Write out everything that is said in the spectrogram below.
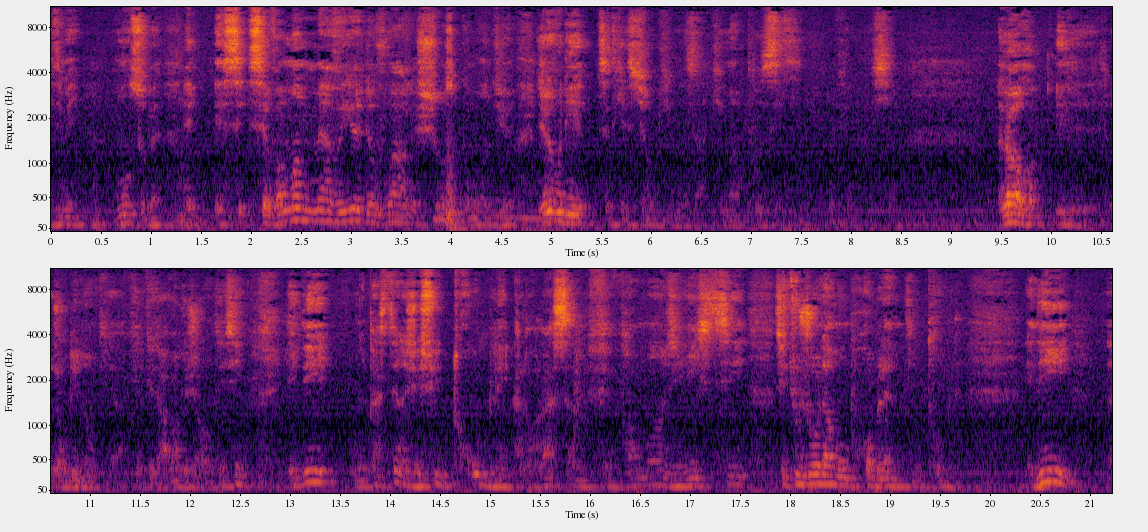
dit, mais Et, c'est vraiment merveilleux de voir les choses comme Dieu. Je vais vous dire cette question qui m'a posée. Alors, aujourd'hui, donc, il y a quelques avant que je rentre ici, il dit, pasteur, je suis troublé. Alors là, ça me fait vraiment, j'ai dit, c'est toujours là mon problème qui me trouble. Il dit, euh,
